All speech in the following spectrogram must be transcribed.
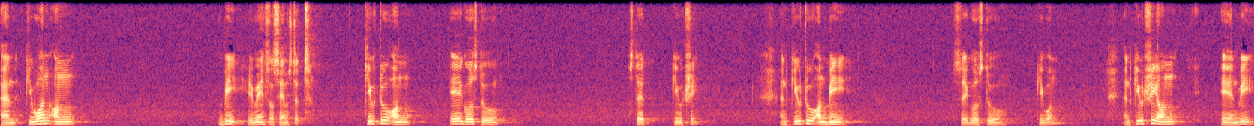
and Q 1 on B remains the same state. Q 2 on A goes to state Q 3 and Q 2 on B say goes to Q 1 and Q 3 on A and B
